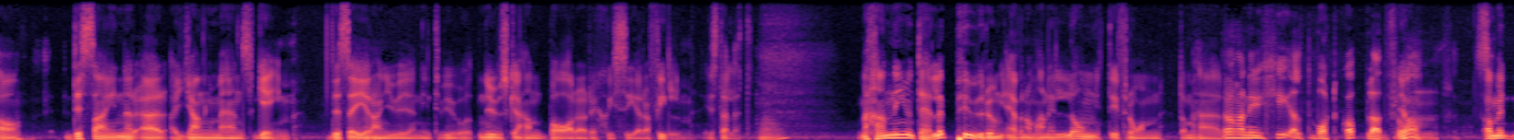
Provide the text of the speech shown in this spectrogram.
ja, designer är a young man's game. Det säger han ju i en intervju att nu ska han bara regissera film istället. Men han är ju inte heller purung även om han är långt ifrån de här... Ja, han är ju helt bortkopplad från... Ja, men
